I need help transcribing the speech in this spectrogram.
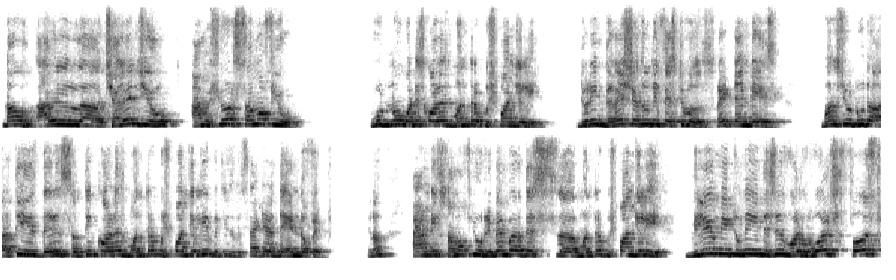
Now, I will uh, challenge you. I'm sure some of you would know what is called as Mantra Pushpanjali. During Ganesh Chaturthi festivals, right, 10 days, once you do the artis, there is something called as Mantra Pushpanjali, which is recited at the end of it. You know, and if some of you remember this uh, Mantra Pushpanjali, believe me to me, this is world, world's first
